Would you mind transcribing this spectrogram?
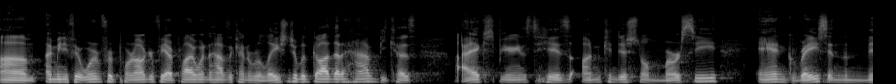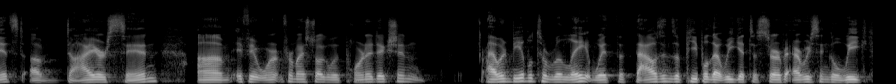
Um, I mean, if it weren't for pornography, I probably wouldn't have the kind of relationship with God that I have because I experienced His unconditional mercy and grace in the midst of dire sin. Um, if it weren't for my struggle with porn addiction, I would be able to relate with the thousands of people that we get to serve every single week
